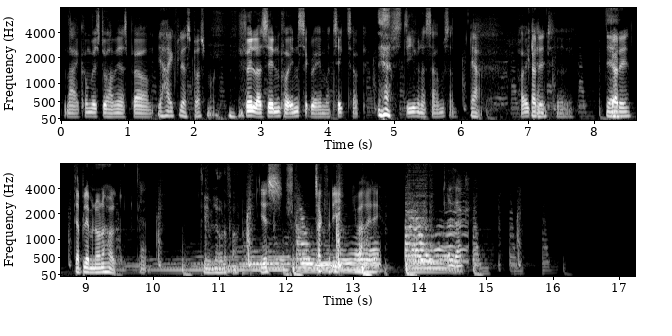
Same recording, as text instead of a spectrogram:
Nej, kom hvis du har mere at spørge om. Jeg har ikke flere spørgsmål. Følg os inde på Instagram og TikTok. Ja. Steven og Samson. Ja. Højkant Gør det. hedder vi. Ja. Gør det. Der bliver man underholdt. Ja. Det kan vi love dig for. Yes. Tak fordi I var her i dag. Ja, tak.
